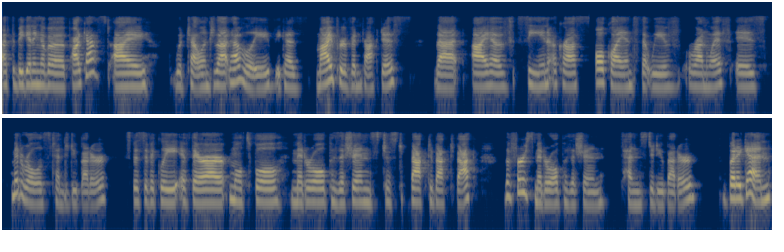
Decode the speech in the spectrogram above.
at the beginning of a podcast, I would challenge that heavily because my proven practice that I have seen across all clients that we've run with is mid rolls tend to do better. Specifically, if there are multiple mid roll positions just back to back to back, the first mid roll position tends to do better. But again,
